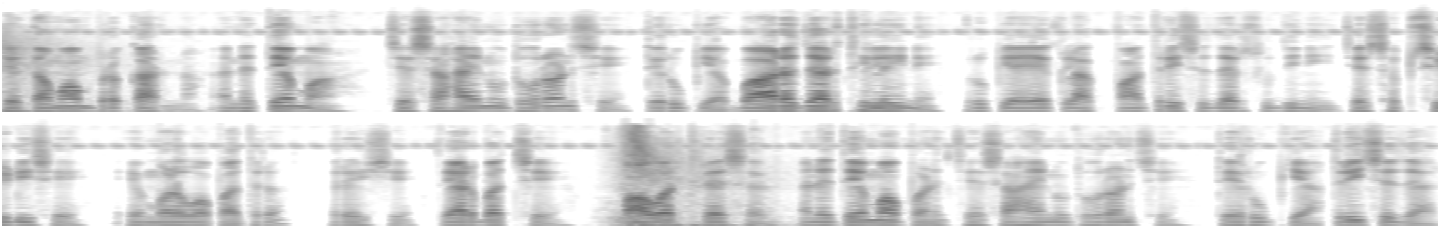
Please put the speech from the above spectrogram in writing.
જે તમામ પ્રકારના. અને તેમાં જે સહાયનું ધોરણ છે તે રૂપિયા બાર હજારથી લઈને રૂપિયા એક લાખ પાંત્રીસ હજાર સુધીની જે સબસિડી છે એ મળવાપાત્ર રહેશે. ત્યારબાદ છે પાવર થ્રેસર અને તેમાં પણ જે સહાયનું ધોરણ છે તે રૂપિયા ત્રીસ હજાર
